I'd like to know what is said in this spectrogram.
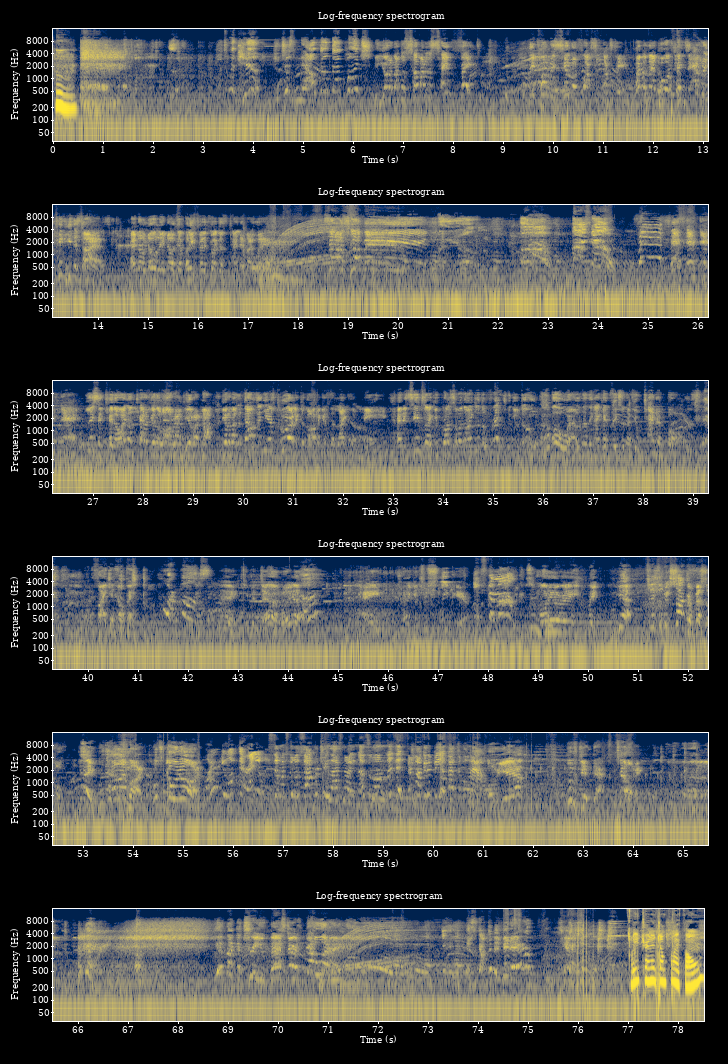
嗯。Soccer Festival! Hey, where the hell am I? What's going on? Why are you up there anyway? Someone stole a soccer tree last night, and us along with it. There's not gonna be a festival now. Oh, yeah? Who did that? Tell me. Uh, uh, get back the tree, you bastard! No way! He? Are you trying to jump on my phone?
